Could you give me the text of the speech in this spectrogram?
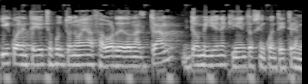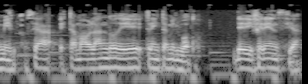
y 48.9 a favor de Donald Trump, 2.553.000, o sea, estamos hablando de 30.000 votos de diferencia.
